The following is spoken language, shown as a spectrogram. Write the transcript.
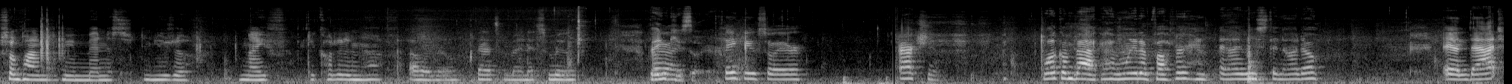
sometimes be a menace and use a knife to cut it in half. Oh no, that's a menace move. Thank Alright. you, Sawyer. Thank you, Sawyer. Action. Welcome back. I'm Lena Puffer. And I'm Easton Otto. And that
